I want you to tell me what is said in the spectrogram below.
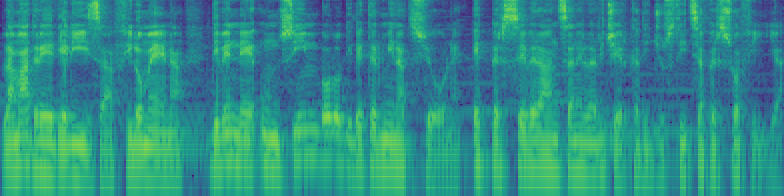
La madre di Elisa, Filomena, divenne un simbolo di determinazione e perseveranza nella ricerca di giustizia per sua figlia.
